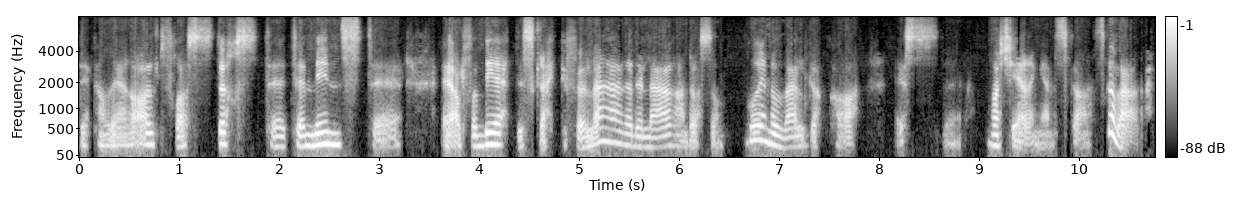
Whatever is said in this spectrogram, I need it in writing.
det kan være alt fra størst til, minst til eh, alfabetisk rekkefølge. Her er det læreren som går inn og velger hva rangeringen skal, skal være.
